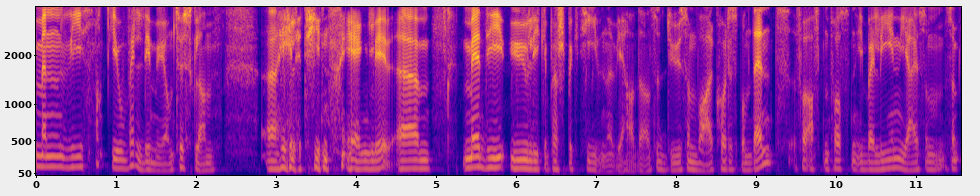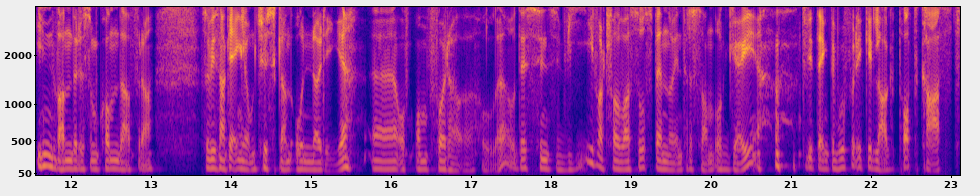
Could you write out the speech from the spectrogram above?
men vi snakker jo veldig mye om Tyskland. Eh, hele tiden, egentlig. um, med de ulike perspektivene vi hadde. Altså du som var korrespondent for Aftenposten i Berlin, jeg som, som innvandrer som kom derfra. Så vi snakker egentlig om Tyskland og Norge, eh, om forholdet. Og det syns vi i hvert fall var så spennende og interessant og gøy at vi tenkte hvorfor ikke lage podkast?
